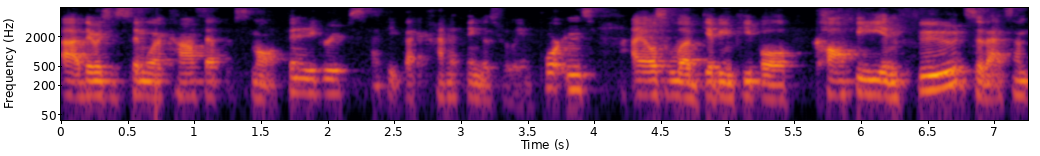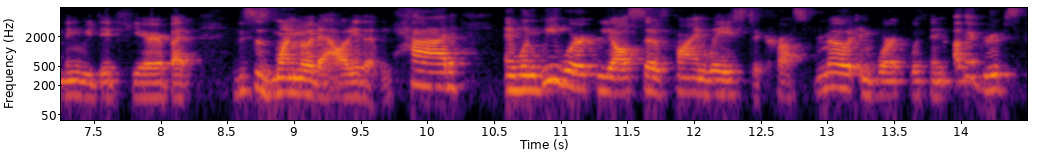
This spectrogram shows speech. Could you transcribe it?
uh, there was a similar concept of small affinity groups. I think that kind of thing is really important. I also love giving people coffee and food. So that's something we did here. But this is one modality that we had. And when we work, we also find ways to cross promote and work within other groups.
